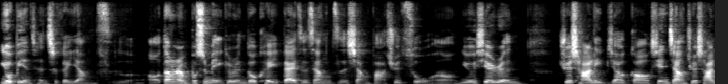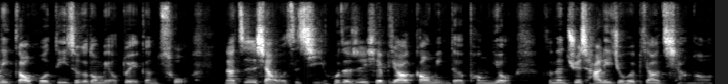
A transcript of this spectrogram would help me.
又变成这个样子了哦，当然不是每个人都可以带着这样子的想法去做啊。有一些人觉察力比较高，先讲觉察力高或低，这个都没有对跟错。那只是像我自己或者是一些比较高明的朋友，可能觉察力就会比较强哦。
